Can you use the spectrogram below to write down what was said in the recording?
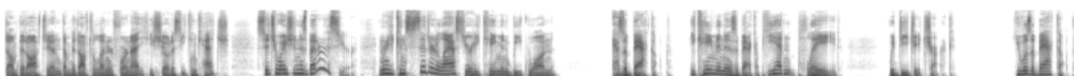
dump it off to him, dump it off to Leonard Fournette. He showed us he can catch. Situation is better this year. And when you consider last year, he came in week one as a backup. He came in as a backup. He hadn't played with DJ Chark. He was a backup.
